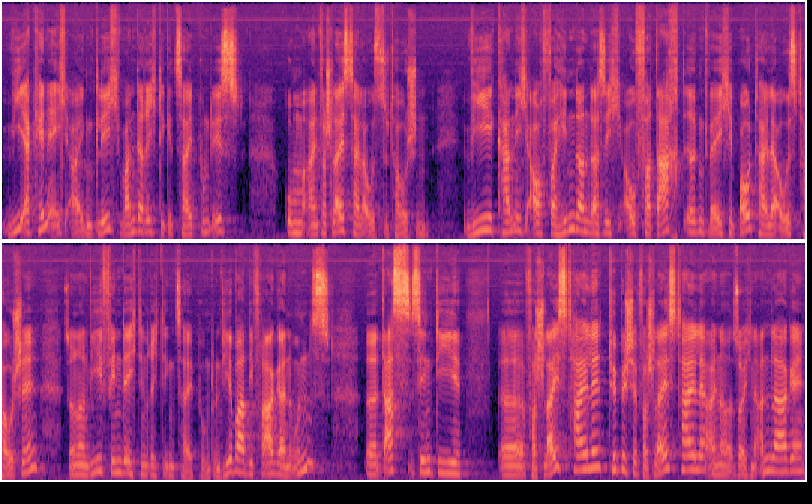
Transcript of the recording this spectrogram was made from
wie erkenne ich eigentlich, wann der richtige Zeitpunkt ist, um ein Verschleißteil auszutauschen? Wie kann ich auch verhindern, dass ich auf Verdacht irgendwelche Bauteile austausche, sondern wie finde ich den richtigen Zeitpunkt? Und hier war die Frage an uns, äh, das sind die äh, Verschleißteile, typische Verschleißteile einer solchen Anlage,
